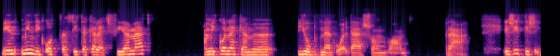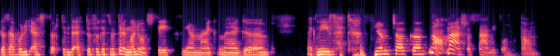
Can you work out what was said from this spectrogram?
én mindig ott veszítek el egy filmet, amikor nekem jobb megoldásom van rá. És itt is igazából így ez történt, de ettől függetlenül tényleg nagyon szép film, meg, meg, meg nézhető film, csak na, másra számítottam.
